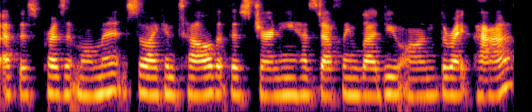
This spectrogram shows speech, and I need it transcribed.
at this present moment. So I can tell that this journey has definitely led you on the right path.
